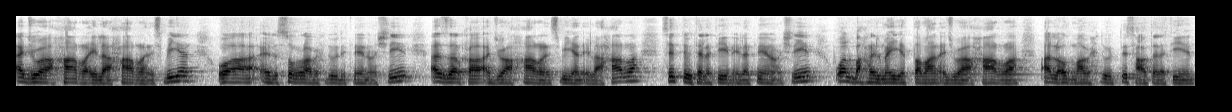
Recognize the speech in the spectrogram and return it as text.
أجواء حارة إلى حارة نسبيا والصغرى بحدود 22 الزرقاء أجواء حارة نسبيا إلى حارة 36 إلى 22 والبحر الميت طبعا أجواء حارة العظمى بحدود 39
